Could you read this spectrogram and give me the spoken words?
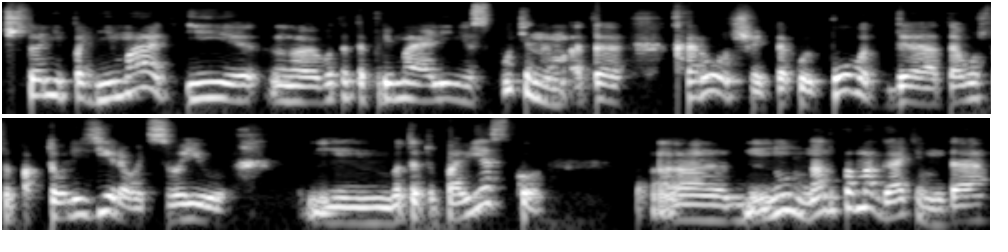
что они поднимают, и э, вот эта прямая линия с Путиным — это хороший такой повод для того, чтобы актуализировать свою вот эту повестку, а, ну, надо помогать им, да.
